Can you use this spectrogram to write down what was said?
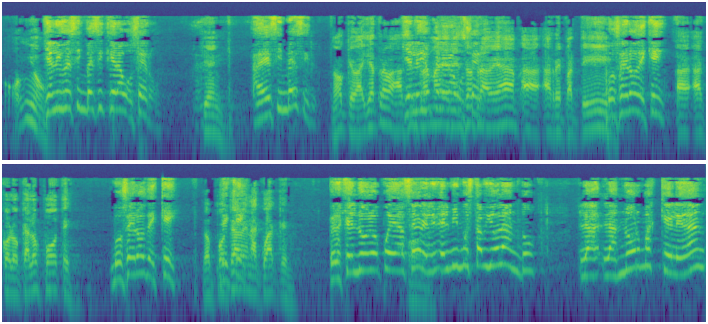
Coño. ¿Quién le dijo a ese imbécil que era vocero? ¿Quién? A ese imbécil. No, que vaya a trabajar ¿Quién le dijo que era vocero? otra vez a, a- a repartir, ¿Vocero de qué? a, a colocar los potes, ¿Vocero de qué? los ¿De potes qué? a. Pero es que él no lo puede hacer, él, él mismo está violando la- las normas que le dan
